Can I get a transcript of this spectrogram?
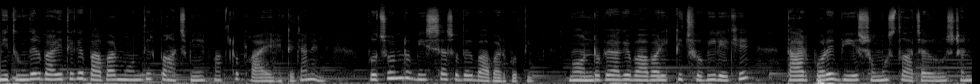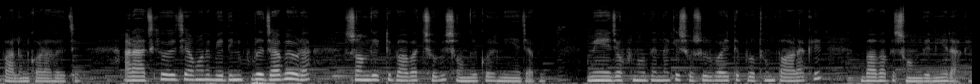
মিথুনদের বাড়ি থেকে বাবার মন্দির পাঁচ মিনিট মাত্র পায়ে হেঁটে, জানেন? প্রচণ্ড বিশ্বাস ওদের বাবার প্রতি। মণ্ডপে আগে বাবার একটি ছবি রেখে তারপরে বিয়ের সমস্ত আচার অনুষ্ঠান পালন করা হয়েছে। আর আজকে হয়েছে আমাদের মেদিনীপুরে যাবে ওরা, সঙ্গে একটি বাবার ছবি সঙ্গে করে নিয়ে যাবে। মেয়ে যখন ওদের নাকি শ্বশুর বাড়িতে প্রথম পা রাখে, বাবাকে সঙ্গে নিয়ে রাখে।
